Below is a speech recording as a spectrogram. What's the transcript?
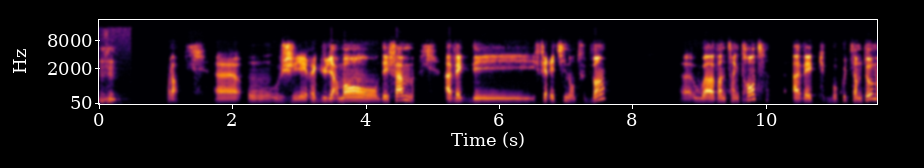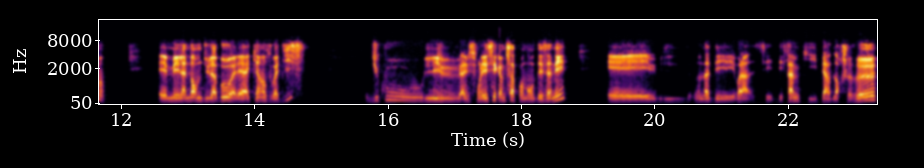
Mmh voilà. Euh, J'ai régulièrement des femmes avec des ferritines en dessous de 20 euh, ou à 25-30 avec beaucoup de symptômes. Et, mais la norme du labo, elle est à 15 ou à 10. Du coup, les, elles sont laissées comme ça pendant des années. Et on a des voilà, c'est des femmes qui perdent leurs cheveux,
